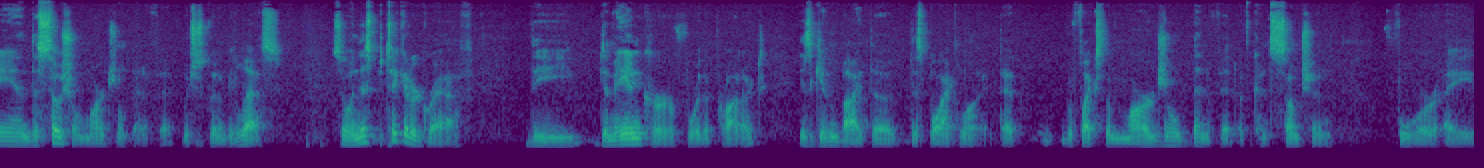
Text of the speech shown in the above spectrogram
and the social marginal benefit, which is going to be less. So in this particular graph, the demand curve for the product is given by the, this black line that reflects the marginal benefit of consumption for, a,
